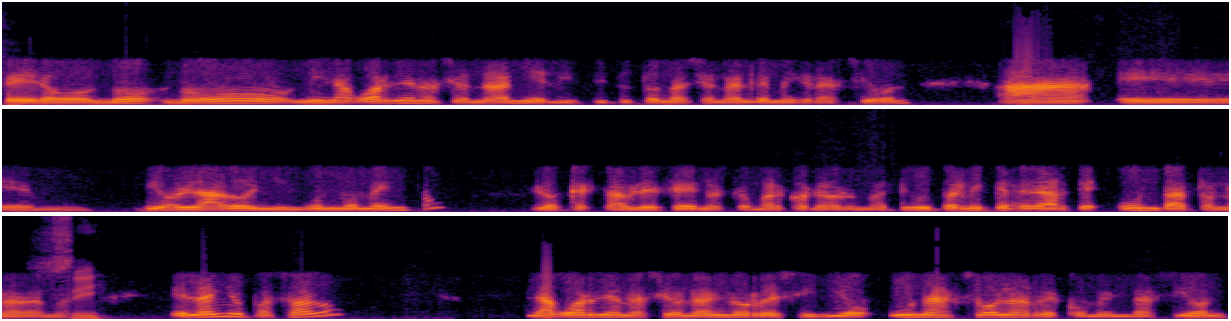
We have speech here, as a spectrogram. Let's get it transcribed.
pero no, no, ni la Guardia Nacional ni el Instituto Nacional de Migración ha eh, violado en ningún momento lo que establece nuestro marco normativo. Y permíteme darte un dato nada más. El año pasado, la Guardia Nacional no recibió una sola recomendación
